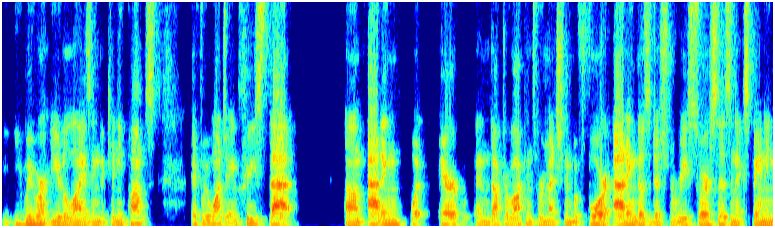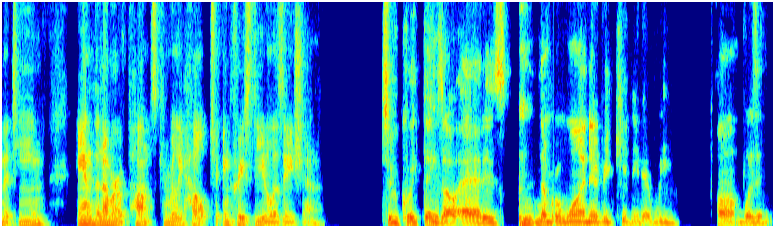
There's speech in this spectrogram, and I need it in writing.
we weren't utilizing the kidney pumps. If we want to increase that, um, adding what Erik and Dr. Watkins were mentioning before, adding those additional resources and expanding the team and the number of pumps can really help to increase the utilization. Two quick things I'll add is number one, every kidney that we pump wasn't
